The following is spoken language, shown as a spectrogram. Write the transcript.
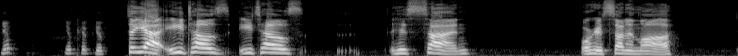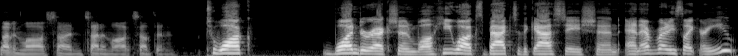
Yep. Yep. Yep. Yep. So yeah, he tells he tells his son or his son-in-law, son-in-law, son, son-in-law, something to walk one direction while he walks back to the gas station, and everybody's like, "Are you?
